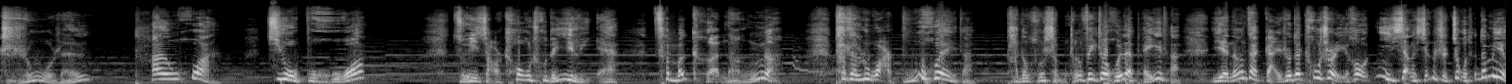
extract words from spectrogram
植物人、瘫痪、救不活。嘴角抽搐的一咧，怎么可能啊？他的陆二不会的，他能从省城飞车回来陪他，也能在感受他出事以后逆向行驶救他的命，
